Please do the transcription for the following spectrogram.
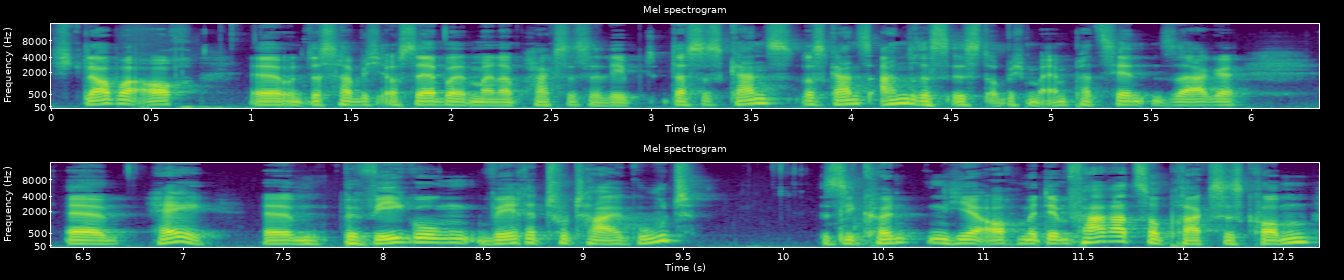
Ich glaube auch, äh, und das habe ich auch selber in meiner Praxis erlebt, dass es ganz was ganz anderes ist, ob ich meinem Patienten sage, äh, hey, äh, Bewegung wäre total gut. Sie könnten hier auch mit dem Fahrrad zur Praxis kommen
